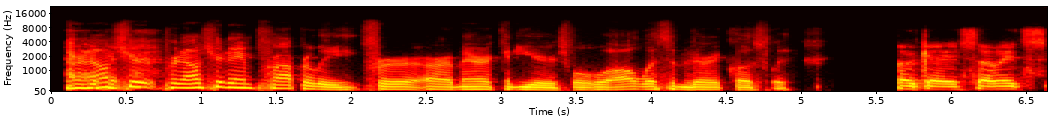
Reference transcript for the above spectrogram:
Pronounce your pronounce your name properly for our American ears. We'll, we'll all listen very closely. okay, so it's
